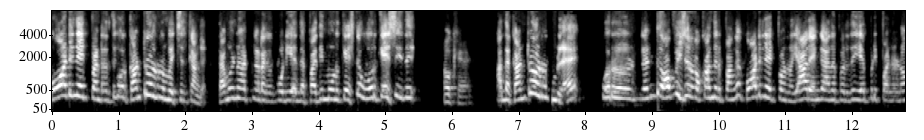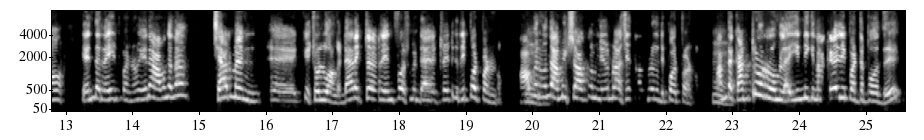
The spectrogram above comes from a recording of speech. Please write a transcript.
கோஆர்டினேட் பண்றதுக்கு ஒரு கண்ட்ரோல் ரூம் வச்சிருக்காங்க. தமிழ்நாட்டில் நடக்கக்கூடிய இந்த பதிமூணு கேஸ்ல ஒரு கேஸ் இது. ஓகே. அந்த கண்ட்ரோல் ரூம்ல ஒரு ரெண்டு ஆபீசர் உட்கார்ந்து இருப்பாங்க கோஆர்டினேட் பண்ணணும். யார் எங்க அனுப்புறது? எப்படி பண்ணணும்? எந்த ரைட் பண்ணணும்? ஏன்னா அவங்க தான் சேர்மேன் சொல்லுவாங்க. டைரக்டர் என்போர்ஸ்மெண்ட் டைரக்டரேட்டுக்கு ரிப்போர்ட் பண்ணணும். அவர். வந்து அமித்ஷாக்கும் நிர்மலா சீதாராமனுக்கு ரிப்போர்ட் பண்ணணும். அந்த கண்ட்ரோல் ரூம்ல இன்னைக்கு நான் கேள்விப்பட்ட போது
